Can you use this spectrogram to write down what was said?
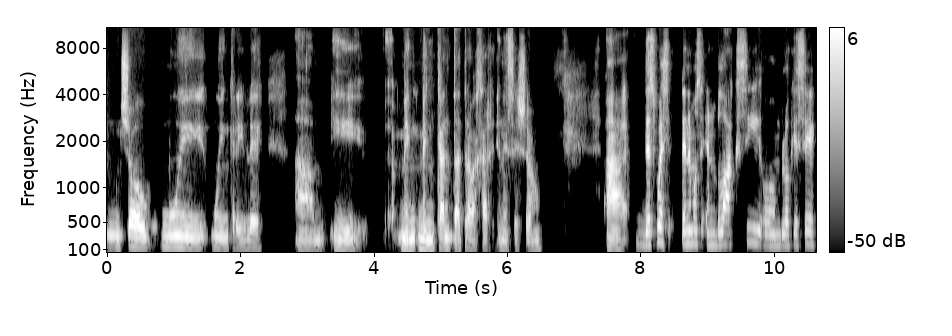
un show muy, muy increíble um, y me encanta trabajar en ese show. Uh, después tenemos en Block C o en Bloque C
